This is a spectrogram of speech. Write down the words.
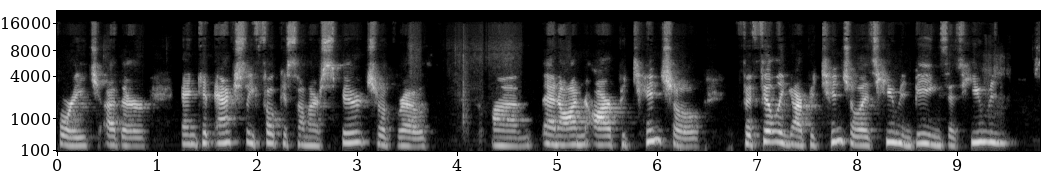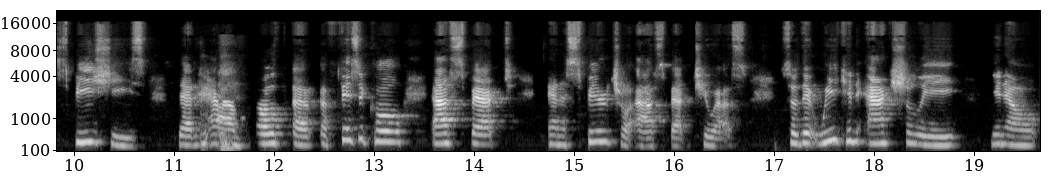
for each other and can actually focus on our spiritual growth um, and on our potential, fulfilling our potential as human beings, as human species that have both a, a physical aspect and a spiritual aspect to us, so that we can actually, you know,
